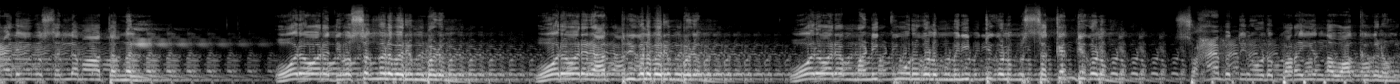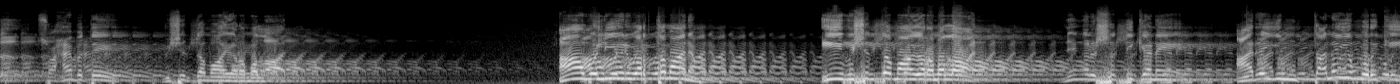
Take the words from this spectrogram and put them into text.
അലൈഹി വസല്ലമ തങ്ങൾ. ഓരോരോ ദിവസങ്ങൾ വരുമ്പോഴും ഓരോരോ രാത്രികൾ വരുമ്പോഴും ഓരോരോ മണിക്കൂറുകളും മിനിറ്റുകളും സെക്കൻഡുകളും സ്വഹാബത്തിനോട് പറയുന്ന വാക്കുകളുണ്ട്. സ്വഹാബത്തെ വിശുദ്ധമായ റമദാൻ. ആ വലിയൊരു വർത്തമാനം ഈ വിശുദ്ധമായ റമലാൻ നിങ്ങൾ ശ്രദ്ധിക്കണേ. അരയും തലയും മുറുക്കി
